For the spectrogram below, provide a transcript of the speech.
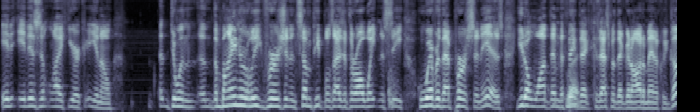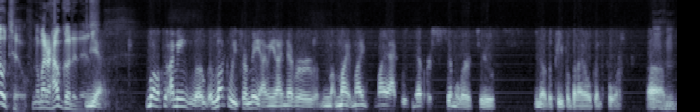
it it isn't like you're you know doing the minor league version in some people's eyes if they're all waiting to see whoever that person is you don't want them to think Right. that because that's what they're going to automatically go to no matter how good it is Yeah. Well, I mean, luckily for me, I mean, I never my my my act was never similar to, you know, the people that I opened for. Um,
